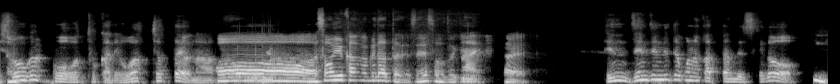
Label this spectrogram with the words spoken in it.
小学校とかで終わっちゃったよな、ああ、そういう感覚だったんですね、その時。はい。はい。全全然出てこなかったんですけど、うん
